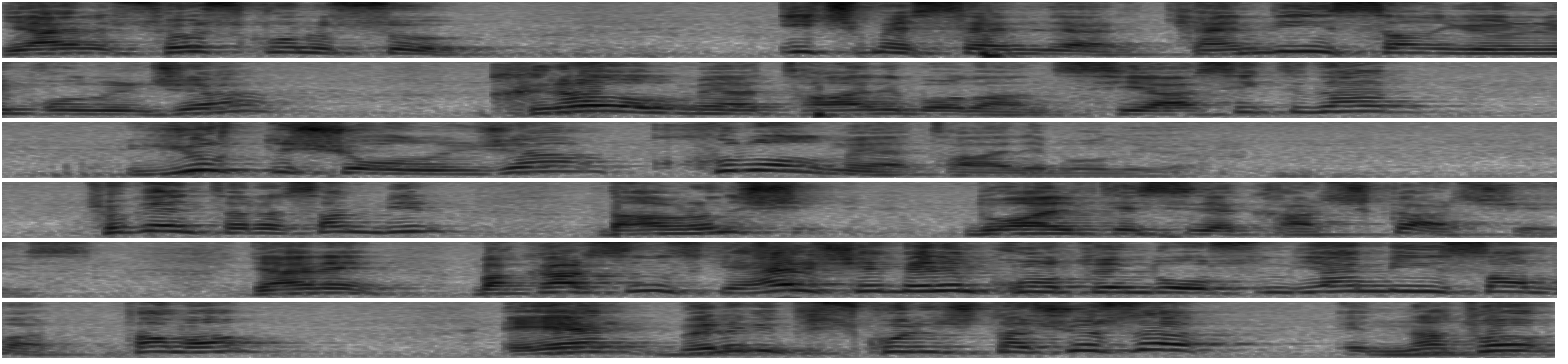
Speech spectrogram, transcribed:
Yani söz konusu iç meseleler kendi insanı yönelik olunca kral olmaya talip olan siyasi iktidar yurt dışı olunca kul olmaya talip oluyor. Çok enteresan bir davranış dualitesiyle karşı karşıyayız. Yani bakarsınız ki her şey benim kontrolümde olsun diyen bir insan var. Tamam. Eğer böyle bir psikoloji taşıyorsa e, NATO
